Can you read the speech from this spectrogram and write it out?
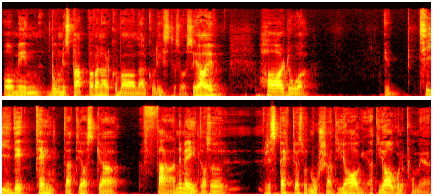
Och min bonuspappa var narkoman, alkoholist och så. Så jag har då tidigt tänkt att jag ska fan i mig inte vara så respektlös mot morsan att jag, att jag håller på med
